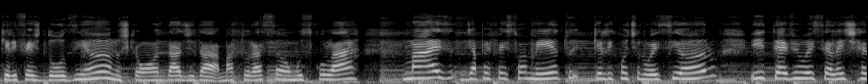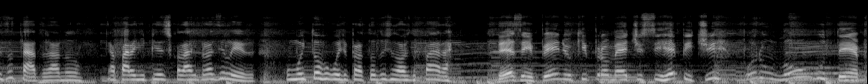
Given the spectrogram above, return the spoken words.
que ele fez 12 anos, que é uma idade da maturação muscular, mas de aperfeiçoamento, que ele continuou esse ano e teve um excelente resultado lá no na Paralimpíada Escolar Brasileira, com muito orgulho para todos nós do Pará. Desempenho que promete se repetir por um longo tempo,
